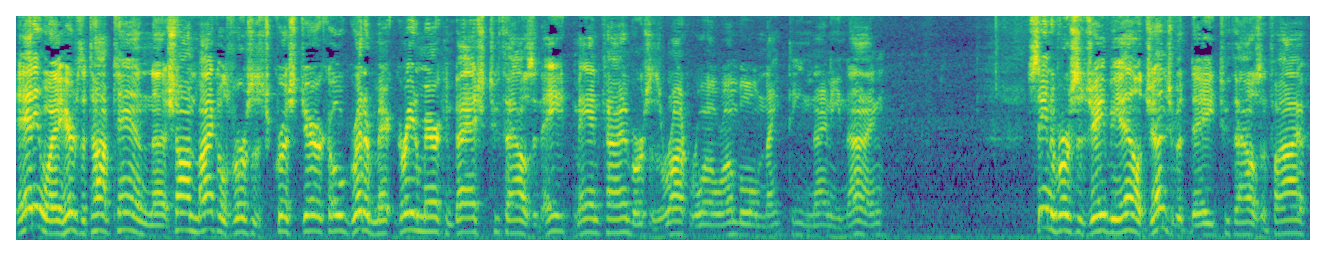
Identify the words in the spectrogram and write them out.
Anyway, here's the top 10. Uh, Shawn Michaels versus Chris Jericho, Great, Amer Great American Bash 2008, Mankind versus Rock Royal Rumble 1999, Cena versus JBL Judgment Day 2005,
